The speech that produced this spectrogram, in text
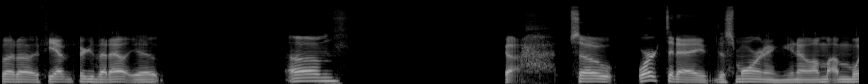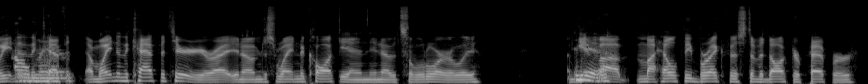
But uh, if you haven't figured that out yet, um, so work today this morning. You know, I'm I'm waiting Oh, in the cafe- I'm waiting in the cafeteria, right? You know, I'm just waiting to clock in. You know, it's a little early. I'm getting Yeah. my my healthy breakfast of a Dr Pepper,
